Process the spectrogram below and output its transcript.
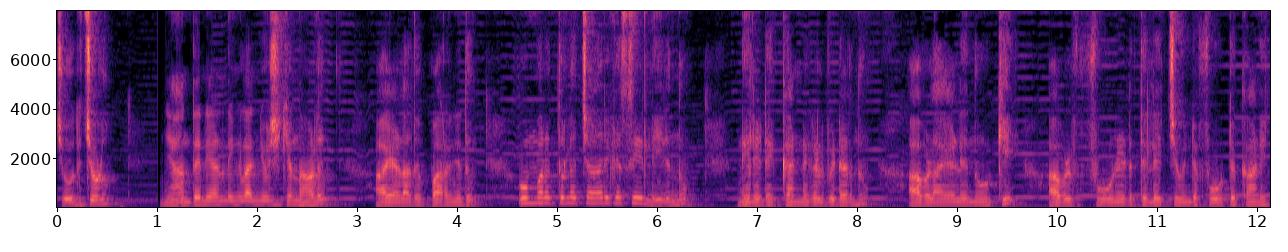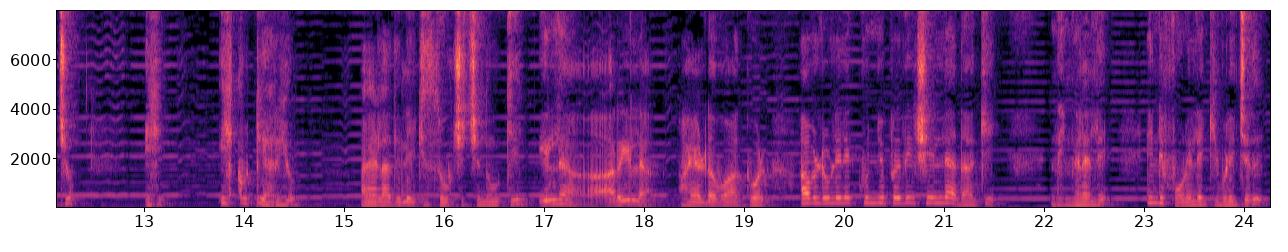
ചോദിച്ചോളൂ. ഞാൻ തന്നെയാണ് നിങ്ങൾ അന്വേഷിക്കുന്ന ആൾ. അയാൾ അത് പറഞ്ഞതും ഉമ്മറത്തുള്ള ചാരുകസേലിരുന്നു നിലയുടെ കണ്ണുകൾ വിടർന്നു. അവൾ അയാളെ നോക്കി. അവൾ ഫോൺ എടുത്ത് ലച്ചുവിന്റെ ഫോട്ടോ കാണിച്ചു. ഈ ഈ കുട്ടി അറിയൂ? അയാൾ അതിലേക്ക് സൂക്ഷിച്ചു നോക്കി. ഇല്ല അറിയില്ല. അയാളുടെ വാക്കുകൾ അവളുടെ ഉള്ളിലെ കുഞ്ഞു പ്രതീക്ഷ ഇല്ലാതാക്കി. നിങ്ങളല്ലേ എന്റെ ഫോണിലേക്ക് വിളിച്ചത്?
